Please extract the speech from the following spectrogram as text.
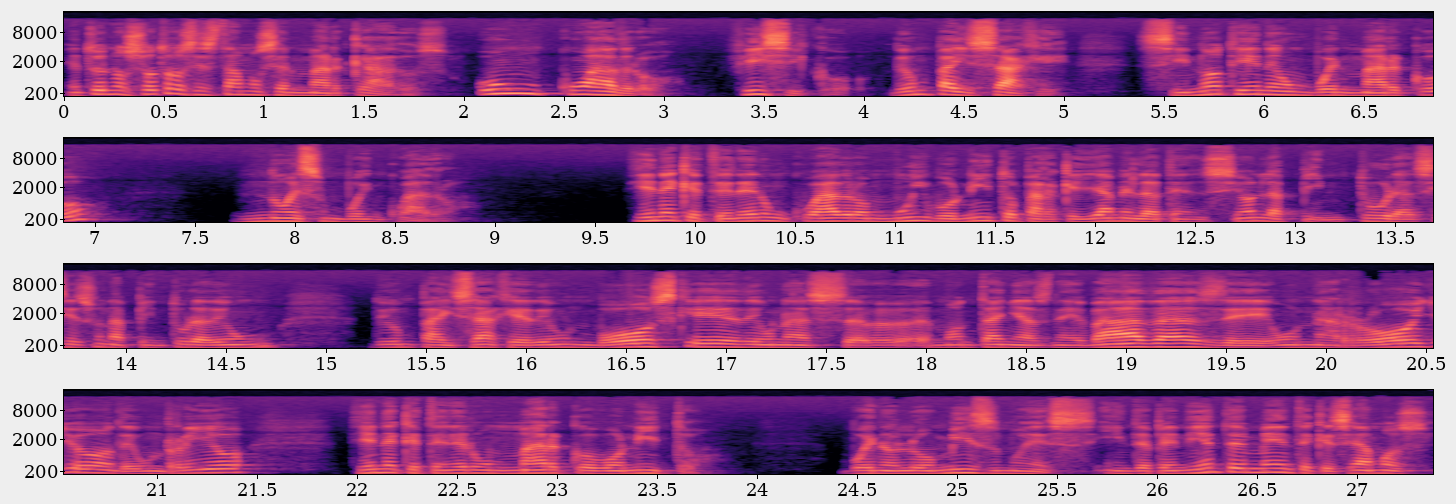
Entonces nosotros estamos enmarcados. Un cuadro físico de un paisaje, si no tiene un buen marco, no es un buen cuadro. Tiene que tener un cuadro muy bonito para que llame la atención la pintura. Si es una pintura de un, de un paisaje, de un bosque, de unas eh, montañas nevadas, de un arroyo, de un río, tiene que tener un marco bonito. Bueno, lo mismo es, independientemente que seamos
